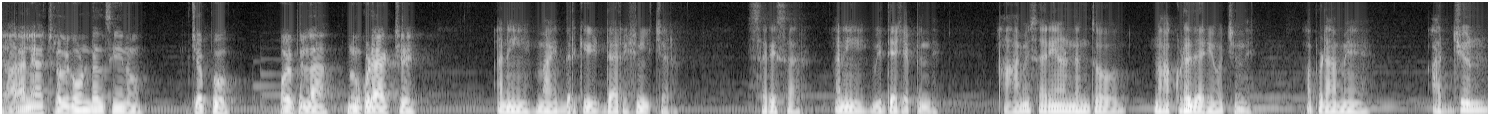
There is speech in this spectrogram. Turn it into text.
చాలా న్యాచురల్గా ఉండాలి సీను. చెప్పు. ఓ పిల్ల నువ్వు కూడా యాక్ట్ చేయి. అని మా ఇద్దరికి డైరెక్షన్లు ఇచ్చారు. సరే సార్ అని విద్య చెప్పింది. ఆమె సరే అనడంతో నాకు కూడా ధైర్యం వచ్చింది. అప్పుడు ఆమె అర్జున్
